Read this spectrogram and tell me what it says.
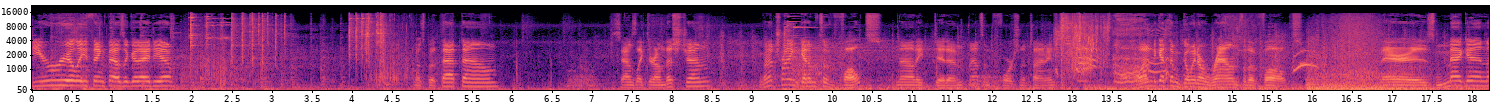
Do you really think that was a good idea? Let's put that down. Sounds like they're on this gen. I'm gonna try and get them to vault. No, they didn't. That's unfortunate timing. I wanted to get them going around for the vault. There is Megan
